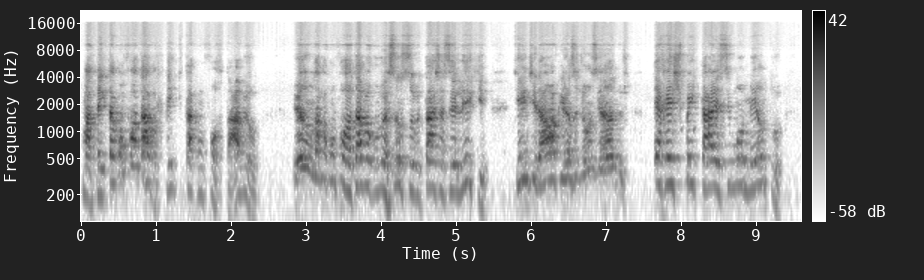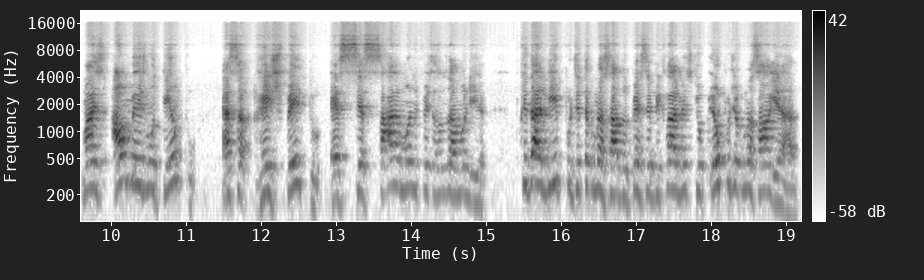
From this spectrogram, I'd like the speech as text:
mas tem que estar tá confortável. Tem que estar tá confortável? Eu não estava confortável conversando sobre taxa Selic. Quem dirá uma criança de 11 anos? É respeitar esse momento. Mas, ao mesmo tempo, esse respeito é cessar a manifestação da harmonia. Porque dali podia ter começado, eu percebi claramente que eu, podia começar uma guerra.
